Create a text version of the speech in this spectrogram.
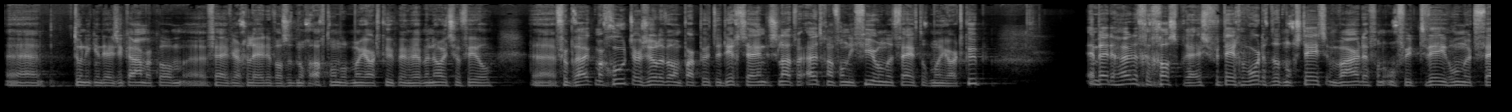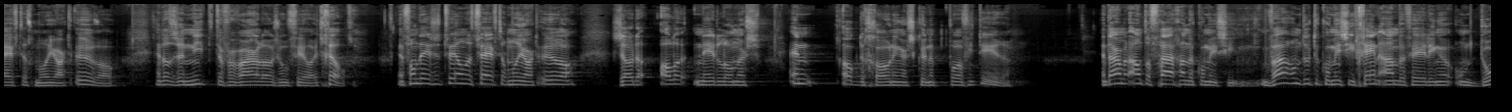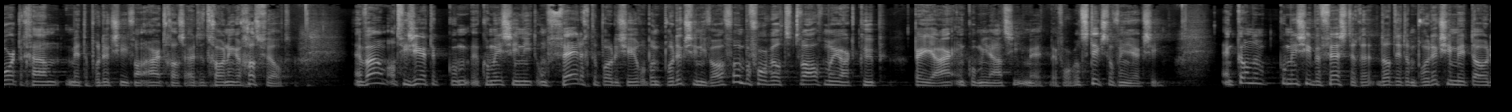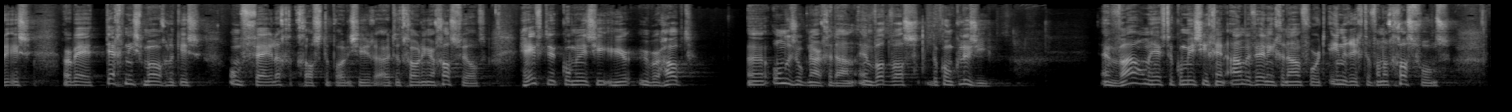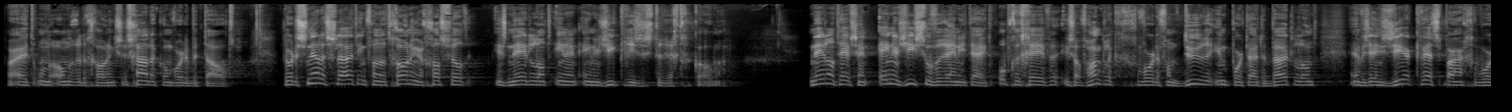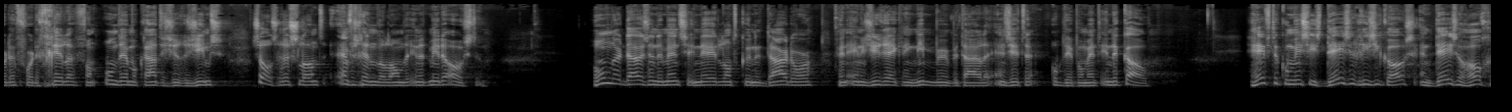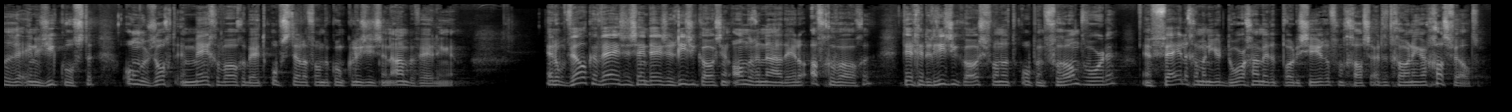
uh, toen ik in deze Kamer kwam, uh, vijf jaar geleden, was het nog 800 miljard kub en we hebben nooit zoveel uh, verbruikt. Maar goed, er zullen wel een paar putten dicht zijn. Dus laten we uitgaan van die 450 miljard kub. En bij de huidige gasprijs vertegenwoordigt dat nog steeds een waarde van ongeveer 250 miljard euro. En dat is een niet te verwaarlozen hoeveelheid geld. En van deze 250 miljard euro zouden alle Nederlanders en ook de Groningers kunnen profiteren. En daarom een aantal vragen aan de commissie. Waarom doet de commissie geen aanbevelingen om door te gaan met de productie van aardgas uit het Groninger gasveld? En waarom adviseert de commissie niet om veilig te produceren op een productieniveau van bijvoorbeeld 12 miljard kub per jaar in combinatie met bijvoorbeeld stikstofinjectie. En kan de commissie bevestigen dat dit een productiemethode is waarbij het technisch mogelijk is om veilig gas te produceren uit het Groninger gasveld? Heeft de commissie hier überhaupt uh, onderzoek naar gedaan en wat was de conclusie? En waarom heeft de commissie geen aanbeveling gedaan voor het inrichten van een gasfonds, waaruit onder andere de Groningse schade kan worden betaald? Door de snelle sluiting van het Groninger gasveld is Nederland in een energiecrisis terechtgekomen. Nederland heeft zijn energiesoevereiniteit opgegeven, is afhankelijk geworden van dure import uit het buitenland en we zijn zeer kwetsbaar geworden voor de grillen van ondemocratische regimes zoals Rusland en verschillende landen in het Midden-Oosten. Honderdduizenden mensen in Nederland kunnen daardoor hun energierekening niet meer betalen en zitten op dit moment in de kou. Heeft de commissie deze risico's en deze hogere energiekosten onderzocht en meegewogen bij het opstellen van de conclusies en aanbevelingen? En op welke wijze zijn deze risico's en andere nadelen afgewogen tegen de risico's van het op een verantwoorde en veilige manier doorgaan met het produceren van gas uit het Groninger gasveld?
